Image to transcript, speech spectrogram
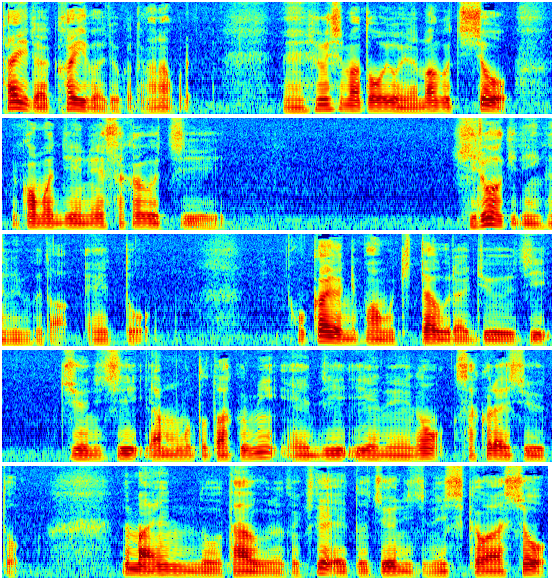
平海馬でよかったかなこれえー、広島東洋山口翔横浜 d n a 坂口弘明でいいかな読み方。えっ、ー、と北海道日本ハム北浦隆二中日山本匠、えー、d n a の櫻井修斗。でまあ遠藤田浦ときて、えーと、中日の石川翔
